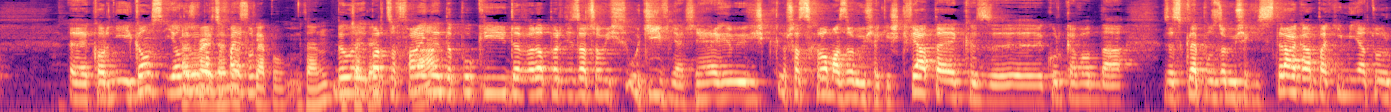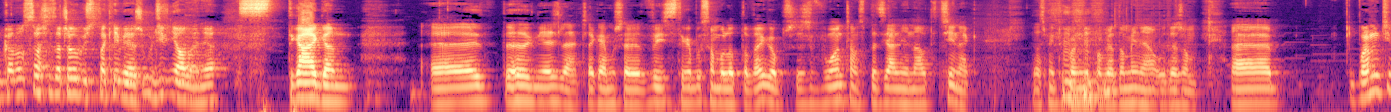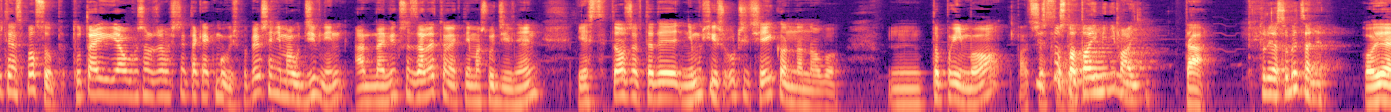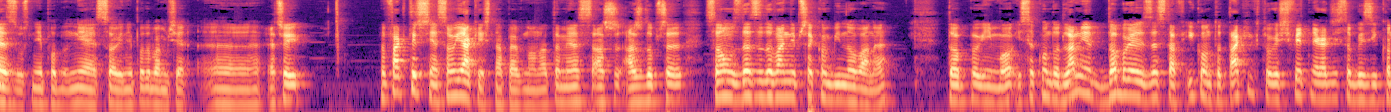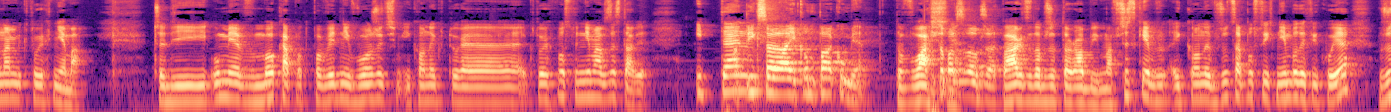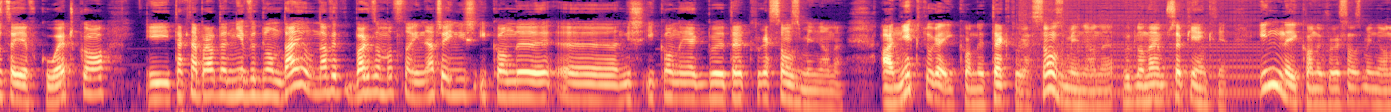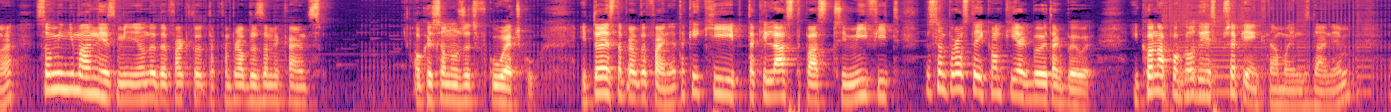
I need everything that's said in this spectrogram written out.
E, Corny Icons i one były bardzo fajne. sklepu ten. Były Czekaj. bardzo fajne, A? dopóki deweloper nie zaczął ich udziwniać, nie? Jakiś, na przykład z Chroma zrobił się jakiś kwiatek, z y, kurka wodna, ze sklepu zrobił się jakiś stragan, taki miniaturka, no strasznie zaczęło być to takie, wiesz, udziwnione, nie? Stragan. E, to nieźle. Czekaj, muszę wyjść z trybu samolotowego, przecież włączam specjalnie na odcinek. Zaraz mi tu pewnie powiadomienia uderzą. E, powiem Ci w ten sposób. Tutaj ja uważam, że właśnie tak jak mówisz. Po pierwsze nie ma udziwnień, a największą zaletą jak nie masz udziwnień jest to, że wtedy nie musisz uczyć się ikon na nowo. Mm, To primo. Patrzę Jest prostota i minimalizm, Ta. który ja sobie cenię. O Jezus, nie, pod... nie sorry, nie podoba mi się. Eee, raczej, no faktycznie są jakieś na pewno, natomiast aż, aż do prze... są zdecydowanie przekombinowane. To primo. I sekundo, dla mnie dobry zestaw ikon to taki, który świetnie radzi sobie z ikonami, których nie ma. Czyli umie w mockup odpowiedni włożyć ikony, które, których po prostu nie ma w zestawie. I ten Pixel Icon Pack umie. to właśnie. To bardzo dobrze. Bardzo dobrze to robi. Ma wszystkie ikony, wrzuca, po prostu ich nie modyfikuje, wrzuca je w kółeczko i tak naprawdę nie wyglądają nawet bardzo mocno inaczej niż ikony, e, niż ikony jakby te, które są zmienione. A niektóre ikony, te, które są zmienione, wyglądają przepięknie. Inne ikony, które są zmienione, są minimalnie zmienione, de facto tak naprawdę zamykając określoną rzecz w kółeczku. I to jest naprawdę fajne. Taki Keep, taki LastPass czy MiFit to są proste ikonki, jak były, tak były. Ikona pogody jest przepiękna, moim zdaniem.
